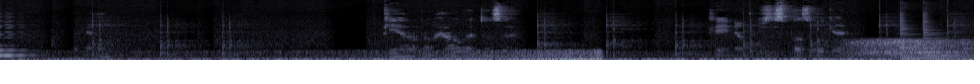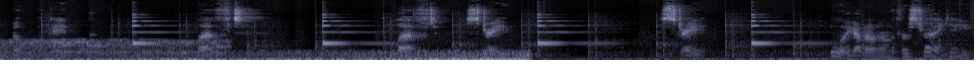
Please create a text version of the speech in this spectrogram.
Okay, I don't know how that does it. Okay, now there's this puzzle again. Nope, okay. Left. Left. Straight. Straight. Ooh, I got it on the first try, yay!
